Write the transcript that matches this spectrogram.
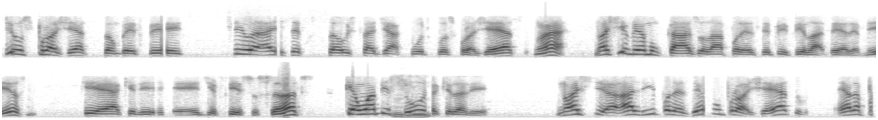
se os projetos estão bem feitos, se a execução está de acordo com os projetos, não é? Nós tivemos um caso lá, por exemplo, em Vila Velha mesmo, que é aquele edifício Santos, que é um absurdo uhum. aquilo ali. Nós, ali, por exemplo, o projeto era para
